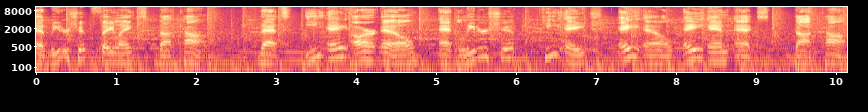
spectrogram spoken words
at leadershipphalanx.com. That's E A R L at leadershipphalanx.com.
